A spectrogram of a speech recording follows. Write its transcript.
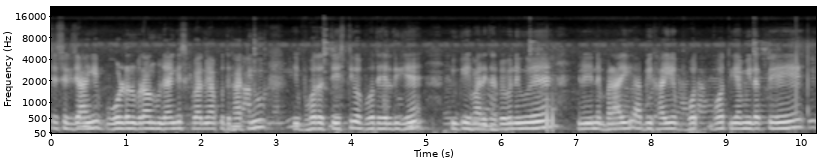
से सेक जाएँगे गोल्डन ब्राउन हो जाएँगे। इसके बाद मैं आपको दिखाती हूँ, ये बहुत टेस्टी और बहुत हेल्दी हैं, क्योंकि हमारे घर पे बने हुए हैं। इन्हें इन्हें बनाई आप भी खाइए, बहुत बहुत यमी लगते हैं ये।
